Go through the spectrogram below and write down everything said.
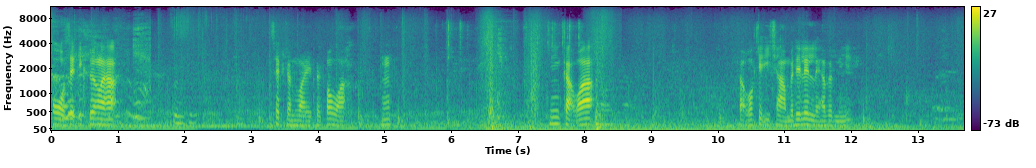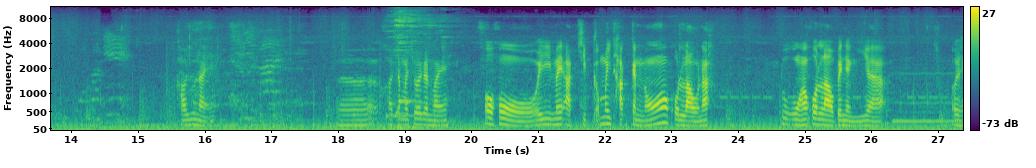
โอ้เสร็จอีกเครื่องแล้วฮะ เสร็จกันไวไปเป้าวะนี่กะว่า กะว่าเกอีชามไม่ได้เล่นเลยครับแบบนี้ เขาอยู่ไหน เออเขาจะมาช่วยกันไหม โอ้โห ไม่อัดคลิปก็ไม่ทักกันเนาะคนเรานะดูของเขาคนเราเป็นอย่างนี้อะฮะโอเค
